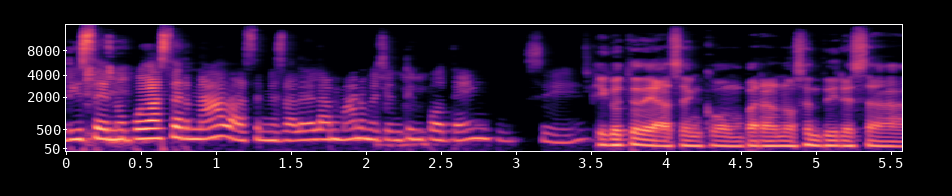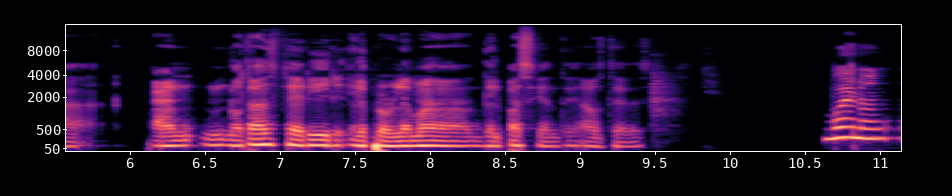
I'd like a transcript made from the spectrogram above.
dices, no puedo hacer nada, se me sale de las manos, me siento impotente. Sí. ¿Y qué ustedes hacen con, para no sentir esa, no transferir el problema del paciente a ustedes? Bueno.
